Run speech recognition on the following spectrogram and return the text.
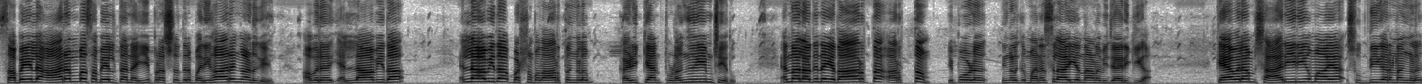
സഭയിലെ ആരംഭ സഭയിൽ തന്നെ ഈ പ്രശ്നത്തിന് പരിഹാരം കാണുകയും അവർ എല്ലാവിധ എല്ലാവിധ ഭക്ഷണ പദാർത്ഥങ്ങളും കഴിക്കാൻ തുടങ്ങുകയും ചെയ്തു. എന്നാൽ അതിന്റെ യഥാർത്ഥ അർത്ഥം ഇപ്പോൾ നിങ്ങൾക്ക് മനസ്സിലായി എന്നാണ് വിചാരിക്കുക. കേവലം ശാരീരികമായ ശുദ്ധീകരണങ്ങൾ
